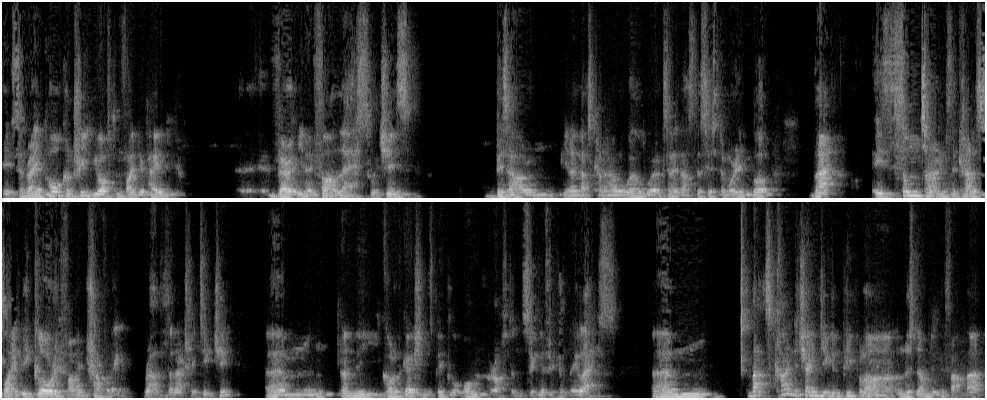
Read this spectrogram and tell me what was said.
it's a very poor country, you often find you're paid very, you know, far less, which is bizarre, and you know that's kind of how the world works, and that's the system we're in. But that is sometimes the kind of slightly glorified travelling rather than actually teaching. Um, and the qualifications people want are often significantly less. Um, that's kind of changing, and people are understanding the fact that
